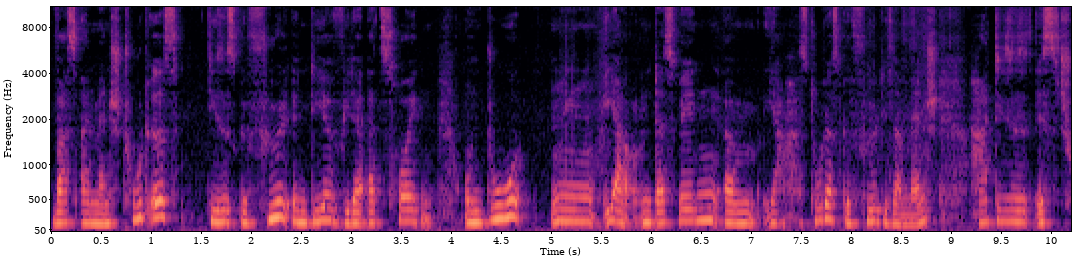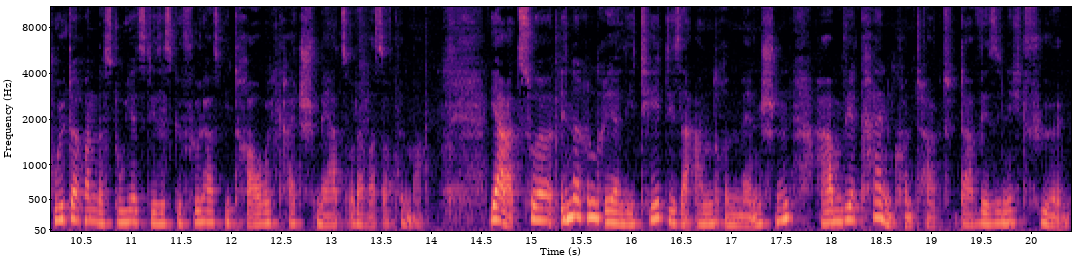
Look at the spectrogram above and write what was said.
Was ein Mensch tut, ist, dieses Gefühl in dir wieder erzeugen. Und du ja, und deswegen ähm, ja, hast du das Gefühl, dieser Mensch hat dieses, ist schuld daran, dass du jetzt dieses Gefühl hast wie Traurigkeit, Schmerz oder was auch immer. Ja, zur inneren Realität dieser anderen Menschen haben wir keinen Kontakt, da wir sie nicht fühlen.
